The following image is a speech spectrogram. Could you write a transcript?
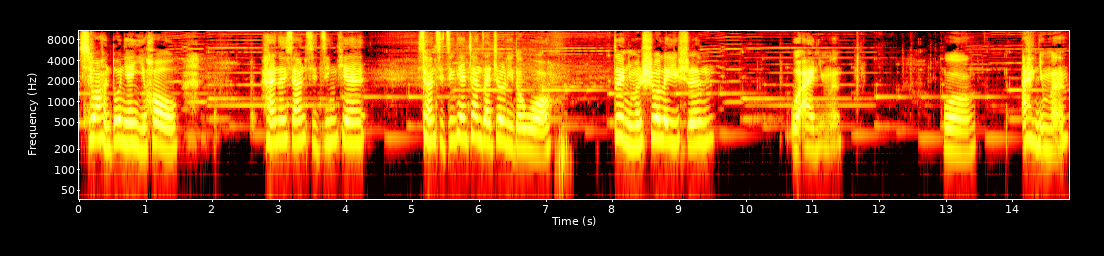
希望很多年以后，还能想起今天，想起今天站在这里的我，对你们说了一声“我爱你们”，我爱你们。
